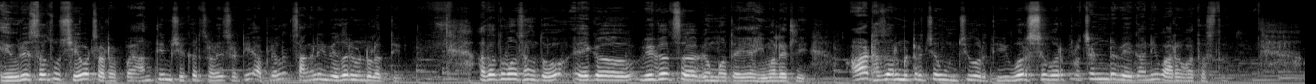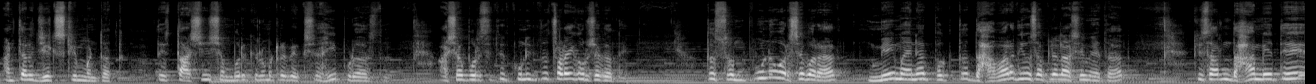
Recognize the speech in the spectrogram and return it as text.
एव्हरेस्टचा जो शेवटचा टप्पा आहे अंतिम शिखर चढायसाठी आपल्याला चांगली वेदर विंडो लागते आता तुम्हाला सांगतो एक वेगळंच गंमत आहे या हिमालयातली. आठ हजार मीटरच्या उंचीवरती वर्षभर प्रचंड वेगाने वारं वाहत असतं. आणि त्याला जेट स्ट्रीम म्हणतात. ते ताशी शंभर किलोमीटरपेक्षाही पुढं असतं. अशा परिस्थितीत कोणी तिथं चढाई करू शकत नाही. तर संपूर्ण वर्षभरात मे महिन्यात फक्त दहा बारा दिवस आपल्याला असे मिळतात की साधारण दहा मे ते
